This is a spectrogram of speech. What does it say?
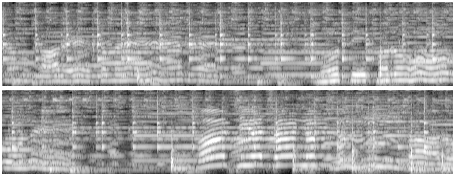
ચમકારે તમે મોતી કરો ને પછી અચાનક અંધારો.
